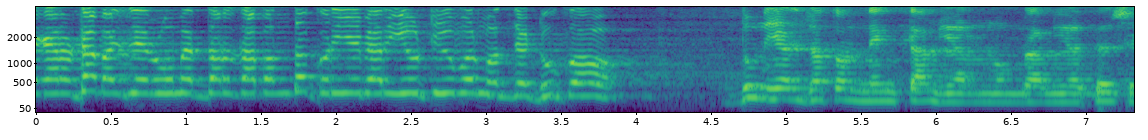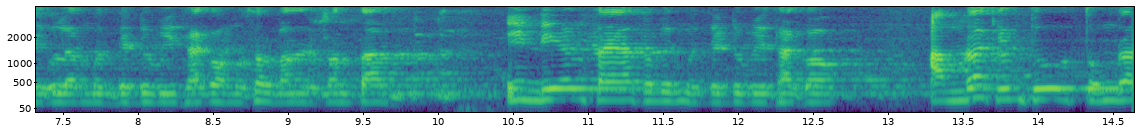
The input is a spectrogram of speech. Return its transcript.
এগারোটা বাজলে রুমের দরজা বন্ধ করি এবার ইউটিউবের মধ্যে ঢুকো। দুনিয়ার যত নেংটামি আর নোংরামি আছে, সেগুলোর মধ্যে ডুবি থাকো, মুসলমানের সন্তান, ইন্ডিয়ান ছায়া ছবির মধ্যে ডুবি থাকো। আমরা কিন্তু তোমরা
